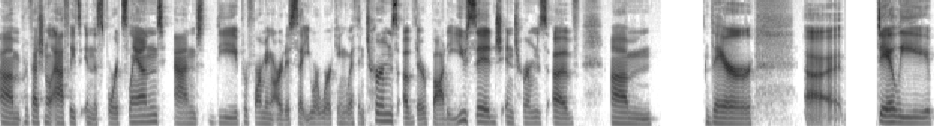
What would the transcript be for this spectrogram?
um, professional athletes in the sports land and the performing artists that you are working with in terms of their body usage, in terms of um, their uh, daily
